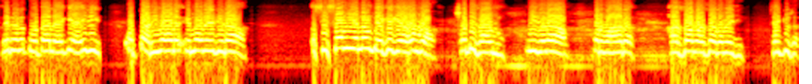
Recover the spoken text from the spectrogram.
ਫਿਰ ਇਹਨਾਂ ਤੋਤਾ ਲੈ ਕੇ ਆਈ ਜੀ। ਉਹ ਧਾਰੀਵਾਲ ਇਹਨਾਂ ਦੇ ਜਿਹੜਾ ਅਸੀਸਾਂ ਵੀ ਇਹਨਾਂ ਨੂੰ ਦੇ ਕੇ ਗਿਆ ਹੋਊਗਾ ਸੋਢੀ ਸਾਹਿਬ ਨੂੰ, ਵੀ ਜਿਹੜਾ ਪਰਿਵਾਰ ਹੱਸਦਾ ਵਸਦਾ ਰਵੇ ਜੀ। Thank you sir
